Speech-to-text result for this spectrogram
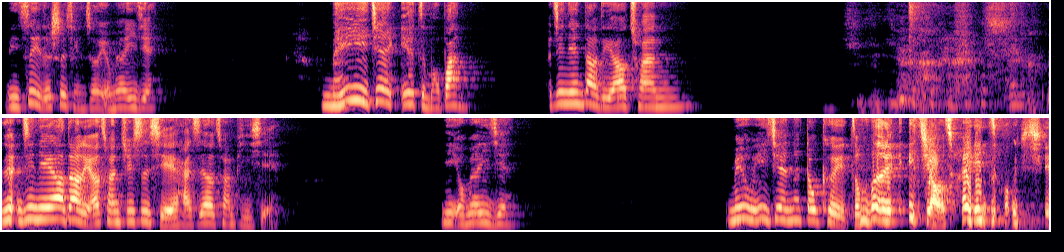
你自己的事情的时候有没有意见？没意见也怎么办？今天到底要穿？那今天要到底要穿居士鞋还是要穿皮鞋？你有没有意见？没有意见，那都可以，总不能一脚穿一种鞋，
